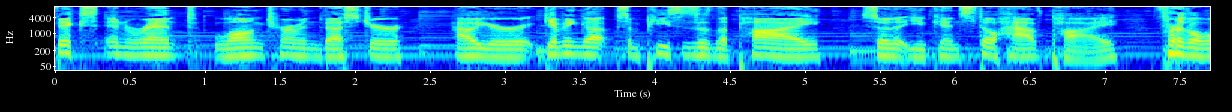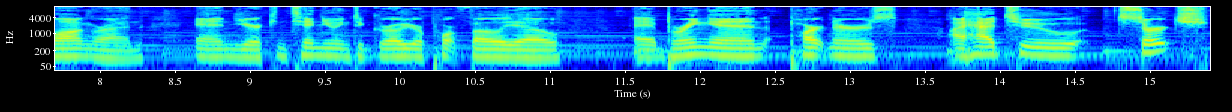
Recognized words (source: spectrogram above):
fix and rent long term investor, how you're giving up some pieces of the pie so that you can still have pie for the long run, and you're continuing to grow your portfolio, uh, bring in partners. I had to search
